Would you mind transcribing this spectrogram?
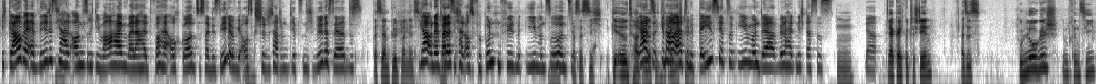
Ich glaube, er will das hier halt auch nicht so richtig wahrhaben, weil er halt vorher auch Gordon so seine Seele irgendwie ausgeschüttet hat und jetzt nicht will, dass er das. Dass er ein Blödmann ist. Ja, und er, weil Ja. er sich halt auch so verbunden fühlt mit ihm und so. Und Dass er sich geirrt hat. ja, so, genau, er hat so eine. Base jetzt mit ihm und er will halt nicht, dass es. Mhm. Ja. Ja, kann ich gut verstehen. Also es ist unlogisch im Prinzip,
